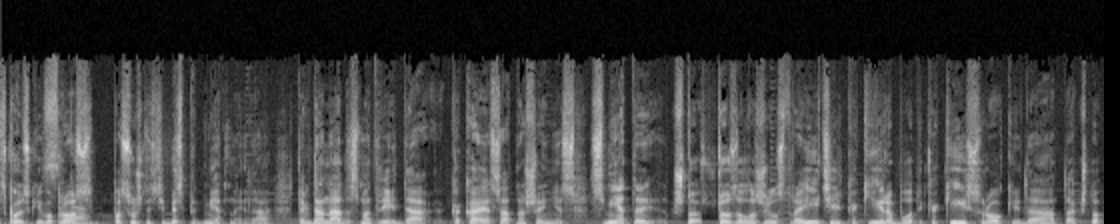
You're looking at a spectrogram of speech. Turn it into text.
скользкий вопрос, Да. по сущности беспредметный, да. Тогда надо смотреть, да, какое соотношение сметы, что, что заложил строитель, какие работы, какие сроки, да. Так что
